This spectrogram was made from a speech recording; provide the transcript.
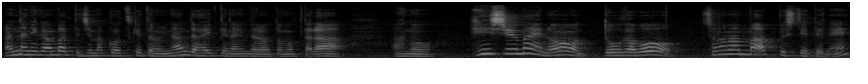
あんなに頑張って字幕をつけたのになんで入ってないんだろうと思ったらあの編集前の動画をそのまんまアップしててね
